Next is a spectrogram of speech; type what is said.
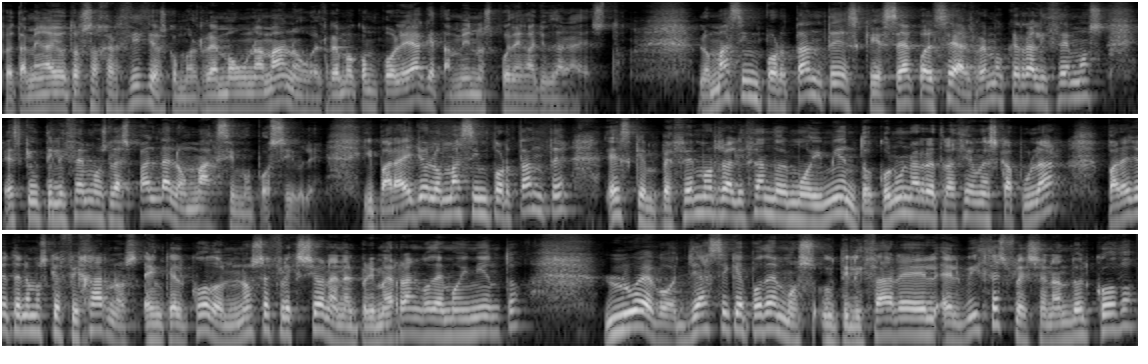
Pero también hay otros ejercicios como el remo una mano o el remo con polea que también nos pueden ayudar a esto. Lo más importante es que sea cual sea el remo que realicemos, es que utilicemos la espalda lo máximo posible. Y para ello lo más importante es que empecemos realizando el movimiento con una retracción escapular. Para ello tenemos que fijarnos en que el codo no se flexiona en el primer rango de movimiento Luego ya sí que podemos utilizar el, bíceps flexionando el codo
